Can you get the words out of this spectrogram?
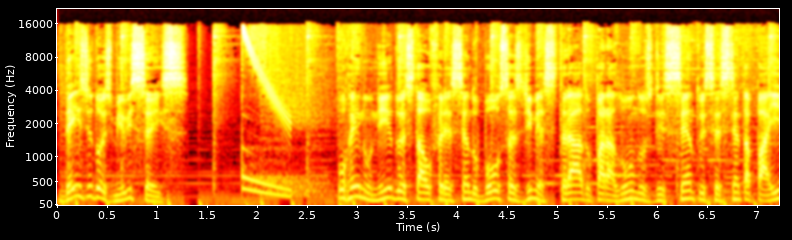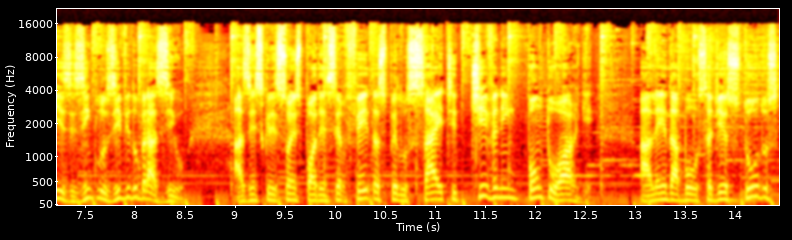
desde 2006. O Reino Unido está oferecendo bolsas de mestrado para alunos de 160 países, inclusive do Brasil. As inscrições podem ser feitas pelo site tivening.org. Além da bolsa de estudos,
